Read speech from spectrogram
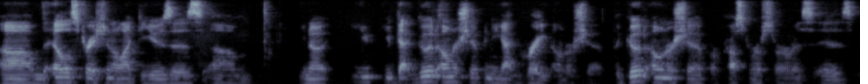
Um, the illustration I like to use is, um, you know, you, you've got good ownership and you got great ownership. The good ownership or customer service is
